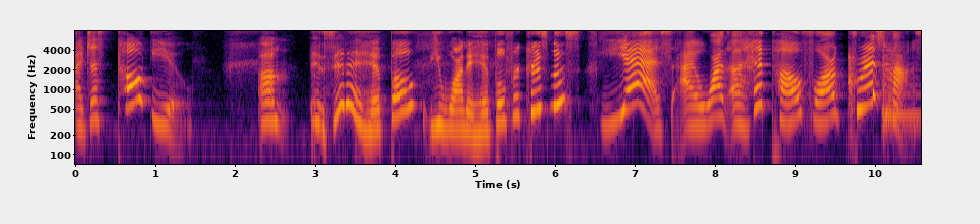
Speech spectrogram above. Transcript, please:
I just told you. Um, is it a hippo? You want a hippo for Christmas? Yes, I want a hippo for Christmas.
